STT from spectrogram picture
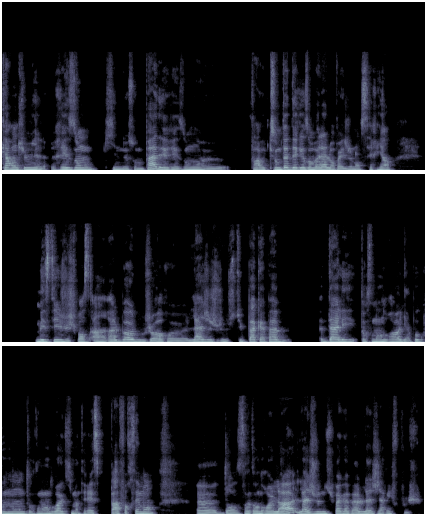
48 000 raisons qui ne sont pas des raisons, heu, enfin, qui sont peut-être des raisons valables, en fait, je n'en sais rien. Mais c'était juste, je pense, un ras-le-bol où genre, heu, là, je je suis pas capable d'aller dans un endroit où il y a beaucoup de monde, dans un endroit qui m'intéresse pas forcément, dans cet endroit-là, là, je ne suis pas capable, là, j'y arrive plus.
